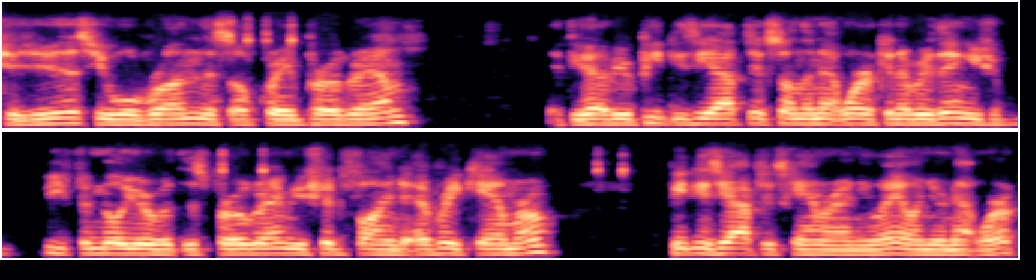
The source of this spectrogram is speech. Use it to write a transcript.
To do this, you will run this upgrade program. If you have your PTZ optics on the network and everything, you should be familiar with this program. You should find every camera, PTZ optics camera anyway, on your network.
